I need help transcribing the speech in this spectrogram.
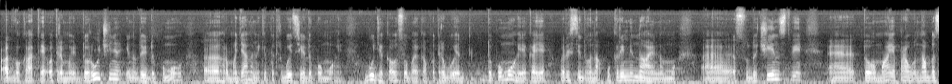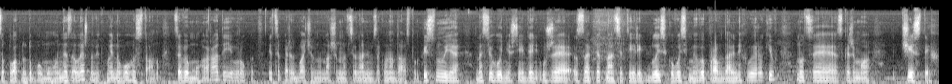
адвокати отримують доручення і надають допомогу е, громадянам, які потребують цієї допомоги. Будь-яка особа, яка потребує допомоги, яка є переслідувана у кримінальному судочинстві, то має право на безоплатну допомогу незалежно від майнового стану. Це вимога Ради Європи, і це передбачено нашим національним законодавством. Існує на сьогоднішній день уже за 15 рік близько восьми виправдальних вироків. Ну це, скажімо, чистих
